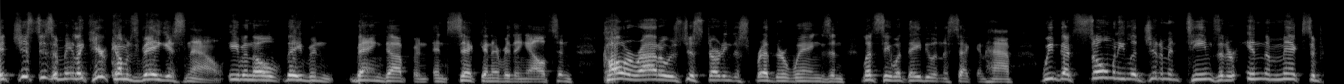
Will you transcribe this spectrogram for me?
it just is amazing. Like here comes Vegas now, even though they've been banged up and, and sick and everything else. And Colorado is just starting to spread their wings. And let's see what they do in the second half. We've got so many legitimate teams that are in the mix. If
